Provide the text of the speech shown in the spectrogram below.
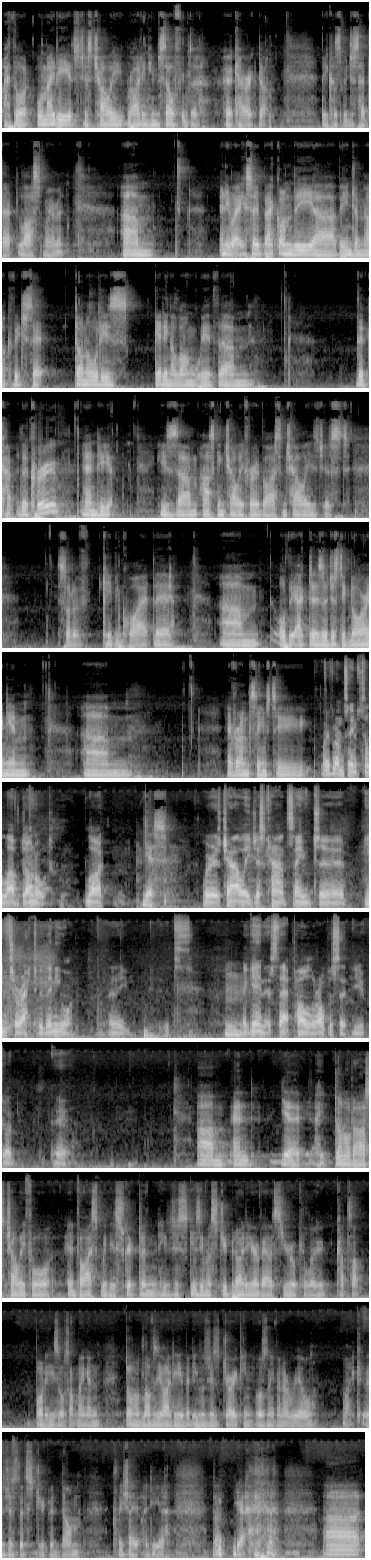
I thought, well, maybe it's just Charlie writing himself into her character because we just had that last moment. Um, anyway, so back on the uh, John Malkovich set, Donald is getting along with um, the the crew, and he he's um, asking Charlie for advice, and Charlie's just sort of keeping quiet there. Um, all the actors are just ignoring him. Um, everyone seems to Well, everyone seems to love Donald, like yes, whereas Charlie just can't seem to interact with anyone. And he, it's Hmm. again, it's that polar opposite. You've got, yeah, Um, and yeah, Donald asks Charlie for advice with his script, and he just gives him a stupid idea about a serial killer who cuts up bodies or something. And Donald loves the idea, but he was just joking. It wasn't even a real, like, it was just a stupid, dumb, cliche idea. But yeah. uh,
